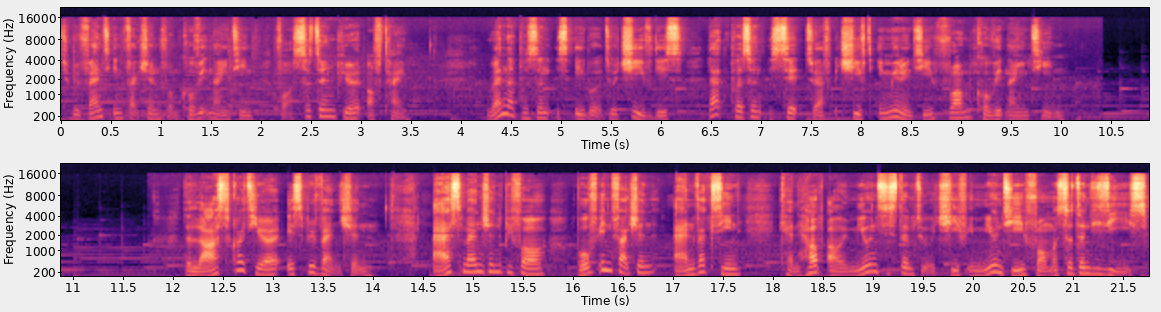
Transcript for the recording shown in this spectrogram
to prevent infection from COVID-19 for a certain period of time. When a person is able to achieve this, that person is said to have achieved immunity from COVID-19. The last criteria is prevention. As mentioned before, both infection and vaccine can help our immune system to achieve immunity from a certain disease.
